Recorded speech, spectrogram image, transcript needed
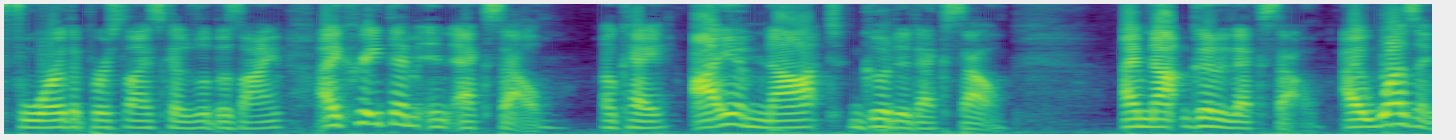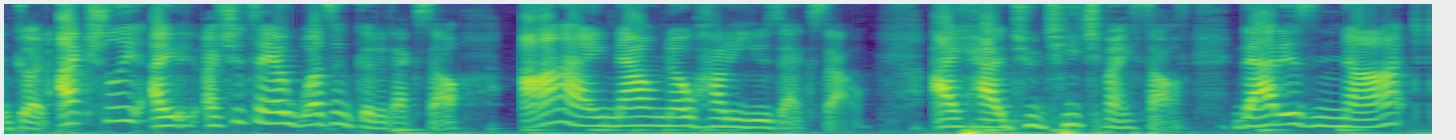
for the personalized schedule design. I create them in Excel. Okay. I am not good at Excel. I'm not good at Excel. I wasn't good. Actually, I, I should say I wasn't good at Excel. I now know how to use Excel. I had to teach myself. That is not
